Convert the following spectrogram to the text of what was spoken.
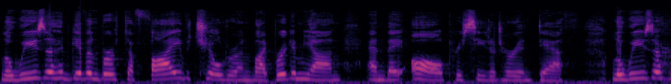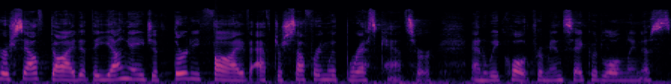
Louisa had given birth to five children by Brigham Young, and they all preceded her in death. Louisa herself died at the young age of 35 after suffering with breast cancer. And we quote from In Sacred Loneliness.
